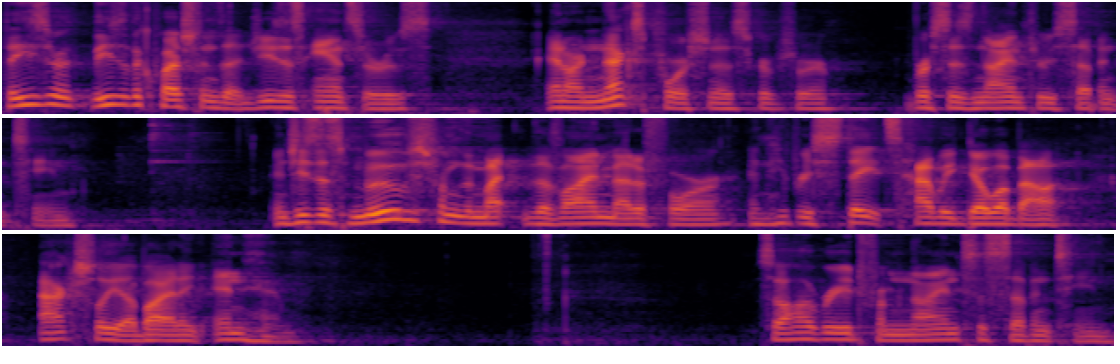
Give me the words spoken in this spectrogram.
These are, these are the questions that Jesus answers in our next portion of Scripture, verses 9 through 17. And Jesus moves from the vine metaphor and he restates how we go about actually abiding in Him. So I'll read from 9 to 17.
